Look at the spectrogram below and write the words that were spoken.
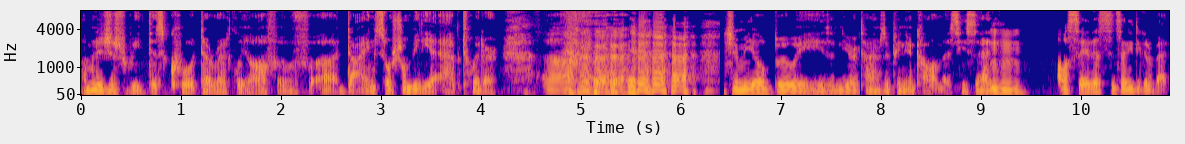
I'm going to just read this quote directly off of uh, dying social media app Twitter. Uh, Jamelle Bouie, he's a New York Times opinion columnist. He said, Mhm. I'll say this since I need to go to bed.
